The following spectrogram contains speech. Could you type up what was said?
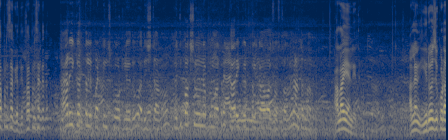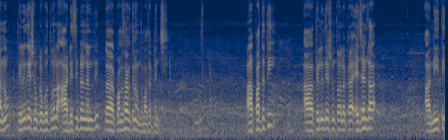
తప్పనిసరి కదా తప్పనిసరి కదా కార్యకర్తలు పట్టించుకోవట్లేదు అధిష్టానం. ప్రతిపక్షంలో ఉన్నప్పుడు మాత్రం కార్యకర్తలు కావాల్సి వస్తుంది అని అంటున్నారు. అలా ఏం లేదు. అలా ఈ రోజు కూడాను తెలుగుదేశం ప్రభుత్వంలో ఆ డిసిప్లిన్ అనేది కొనసాగుతూనే ఉంది మొదటి నుంచి. ఆ పద్ధతి ఆ తెలుగుదేశం తాలూకా ఎజెండా ఆ నీతి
